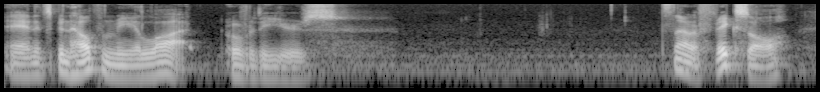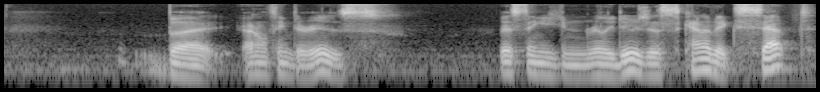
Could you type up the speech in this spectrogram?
And it's been helping me a lot over the years. It's not a fix all, but I don't think there is. Best thing you can really do is just kind of accept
